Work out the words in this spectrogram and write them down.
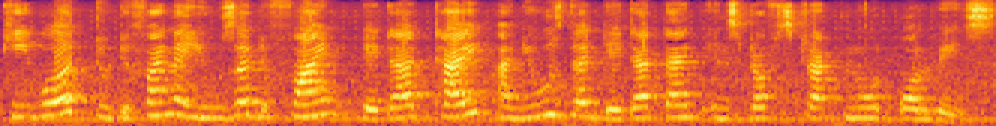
keyword to define a user defined data type and use that data type instead of struct node always.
